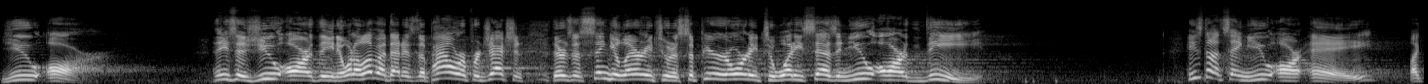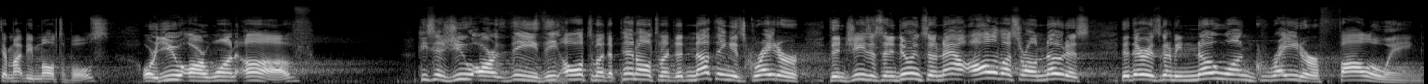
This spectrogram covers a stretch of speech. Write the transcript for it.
You are he says, You are the. Now, what I love about that is the power of projection. There's a singularity to it, a superiority to what he says, and you are the. He's not saying you are a, like there might be multiples, or you are one of. He says, You are the, the ultimate, the penultimate, that nothing is greater than Jesus. And in doing so, now all of us are on notice that there is going to be no one greater following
